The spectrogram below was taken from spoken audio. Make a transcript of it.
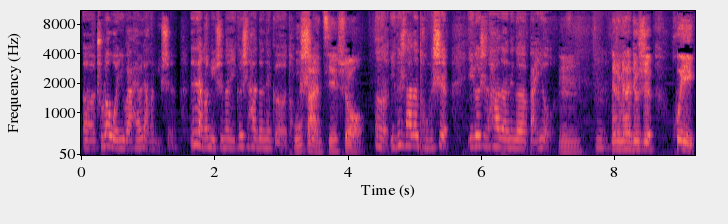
呃，除了我以外，还有两个女生。那两个女生呢，一个是他的那个同事，无法接受，嗯，一个是他的同事，一个是他的那个板友。嗯嗯那说明他就是会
